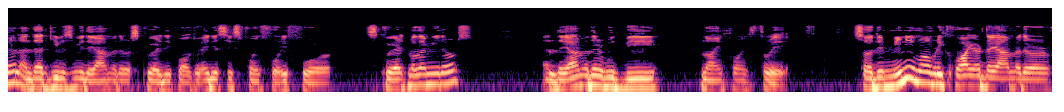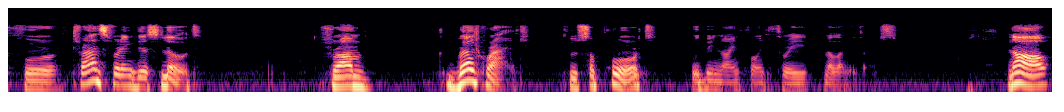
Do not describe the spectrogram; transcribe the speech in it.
and that gives me diameter squared equal to 86.44 squared millimeters and diameter would be 9.3 so the minimum required diameter for transferring this load from bell crank to support would be 9.3 millimeters now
